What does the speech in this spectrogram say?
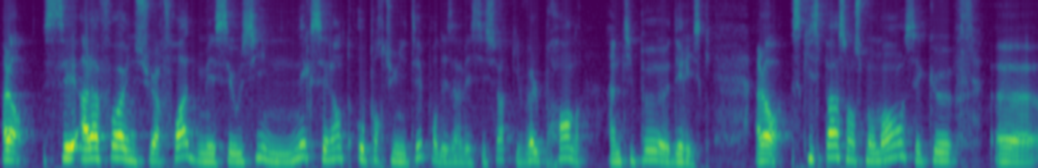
Alors, c'est à la fois une sueur froide, mais c'est aussi une excellente opportunité pour des investisseurs qui veulent prendre un petit peu euh, des risques. Alors, ce qui se passe en ce moment, c'est que euh,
